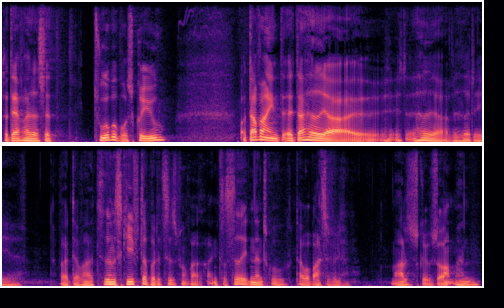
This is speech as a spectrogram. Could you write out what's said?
Så derfor havde jeg sat turbo på at skrive. Og der, var en, der havde jeg, øh, der havde jeg, hvad hedder det, var, der var tiderne skifter på det tidspunkt, var interesseret i den, den skulle, der var bare selvfølgelig meget, skulle skrives om. Han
